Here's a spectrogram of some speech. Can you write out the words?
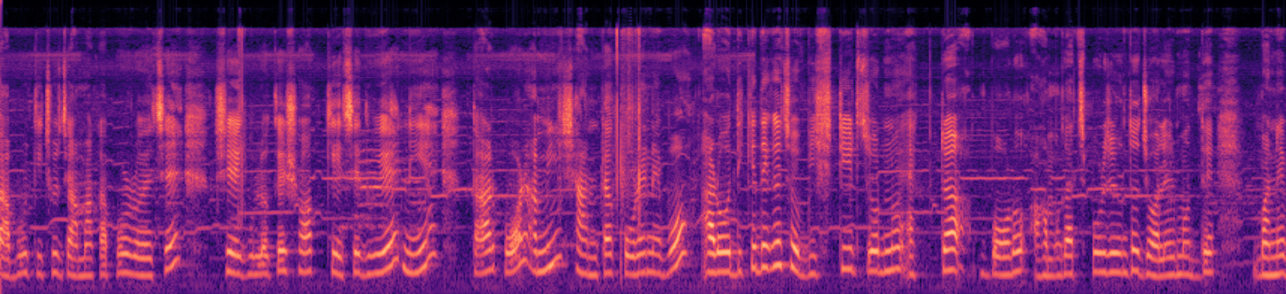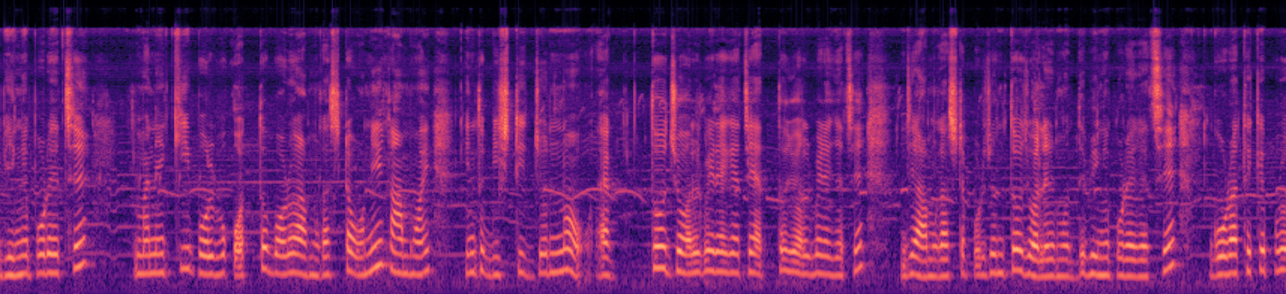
বাবুর কিছু জামা কাপড় রয়েছে, সেগুলোকে সব কেচে ধুয়ে নিয়ে তারপর আমি স্নানটা করে নেব। আর ওদিকে দেখেছ, বৃষ্টির জন্য একটা বড় আম গাছ পর্যন্ত জলের মধ্যে মানে ভেঙে পড়েছে। মানে কি বলব, কত বড় আম গাছটা, অনেক আম হয়, কিন্তু বৃষ্টির জন্য এত জল বেড়ে গেছে, এত জল বেড়ে গেছে যে আম গাছটা পর্যন্ত জলের মধ্যে ভেঙে পড়ে গেছে। গোড়া থেকে পুরো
